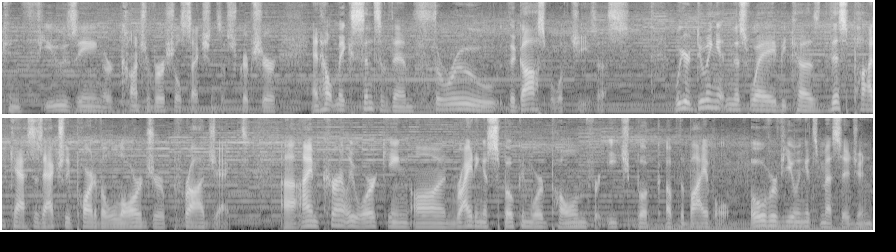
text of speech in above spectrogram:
confusing, or controversial sections of Scripture and help make sense of them through the gospel of Jesus. We are doing it in this way because this podcast is actually part of a larger project Uh, I'm currently working on writing a spoken word poem for each book of the Bible, overviewing its message and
